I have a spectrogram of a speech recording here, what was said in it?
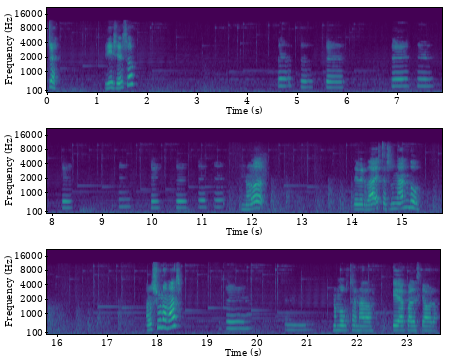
¡Ostras! ¿Veis eso? No. De verdad, está sonando. Ahora suena más. No me gusta nada que aparezca ahora.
